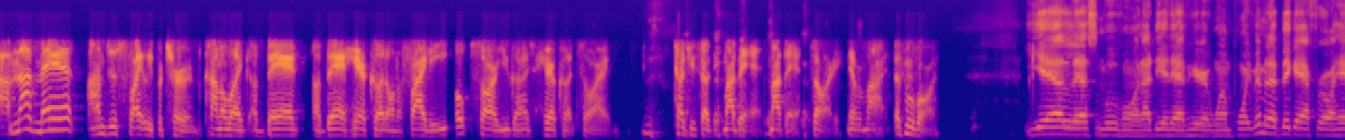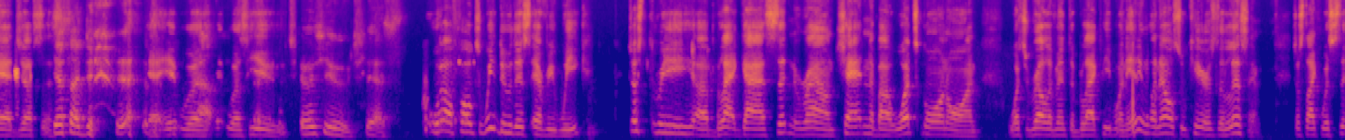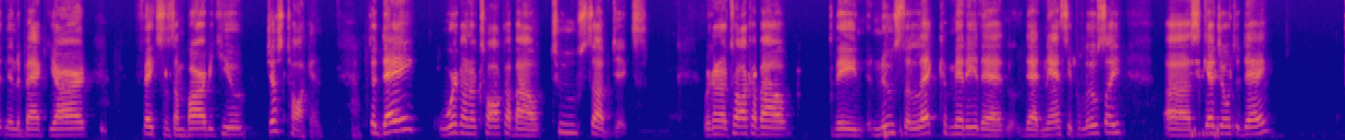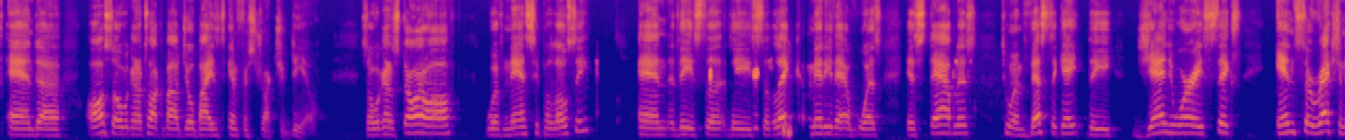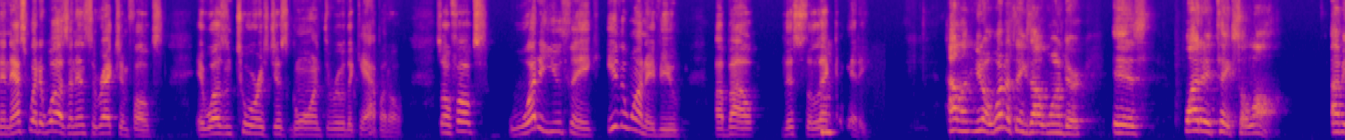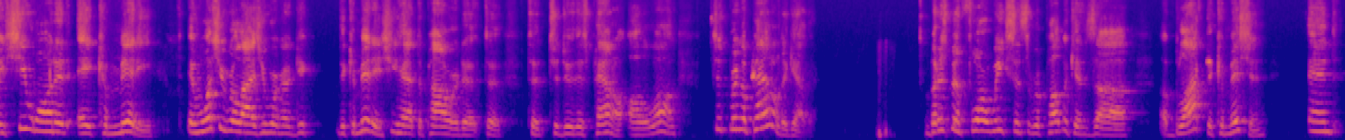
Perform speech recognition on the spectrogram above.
I'm not mad. I'm just slightly perturbed, kind of like a bad a bad haircut on a Friday. Oh, sorry, you guys, haircut. Sorry, touchy subject. My bad. My bad. Sorry. Never mind. Let's move on. Yeah, let's move on. I did have hair at one point. Remember that big afro I had, Justice? Yes, I did. yeah, it was it was huge. It was huge. Yes. Well, folks, we do this every week just three uh, black guys sitting around chatting about what's going on, what's relevant to black people, and anyone else who cares to listen. Just like we're sitting in the backyard, fixing some barbecue, just talking. Today, we're going to talk about two subjects. We're going to talk about the new select committee that, that Nancy Pelosi uh, scheduled today. And uh, also, we're going to talk about Joe Biden's infrastructure deal. So we're going to start off with Nancy Pelosi and the, the select committee that was established to investigate the January 6th insurrection. And that's what it was an insurrection, folks. It wasn't tourists just going through the Capitol. So, folks, what do you think, either one of you, about this select mm-hmm. committee? Alan, you know, one of the things I wonder is why did it take so long? I mean, she wanted a committee, and once you realized you were going to get the committee, she had the power to to to to do this panel all along. Just bring a panel together. But it's been four weeks since the Republicans uh, uh blocked the commission, and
